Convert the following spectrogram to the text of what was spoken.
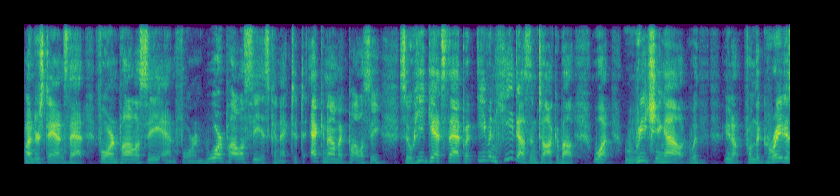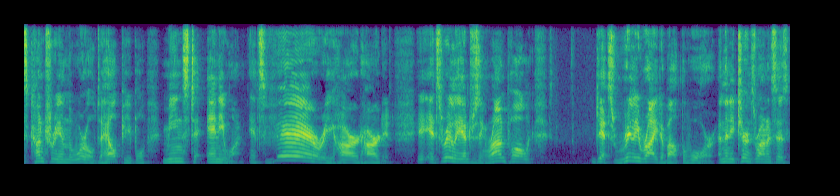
understands that foreign policy and foreign war policy is connected to economic policy. So he gets that, but even he doesn't talk about what reaching out with you know, from the greatest country in the world to help people means to anyone. It's very hard hearted. It's really interesting. Ron Paul gets really right about the war, and then he turns around and says,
